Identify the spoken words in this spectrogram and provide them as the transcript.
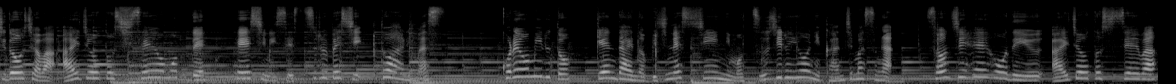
指導者は愛情と姿勢を持って兵士に接するべしとあります。これを見ると現代のビジネスシーンにも通じるように感じますが孫子兵法でいう愛情と姿勢は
